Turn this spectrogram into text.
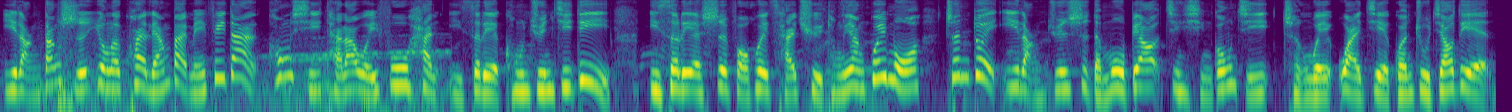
伊朗当时用了快两百枚飞弹空袭台拉维夫和以色列空军基地，以色列是否会采取同样规模针对伊朗军事的目标进行攻击，成为外界关注焦点。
